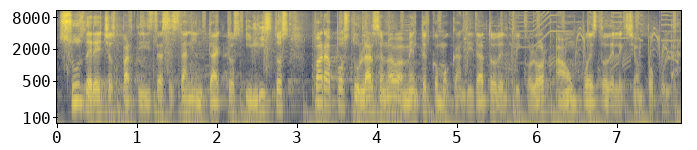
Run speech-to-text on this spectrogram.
sus derechos partidistas están intactos y listos para postularse nuevamente como candidato del tricolor a un puesto de elección popular.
